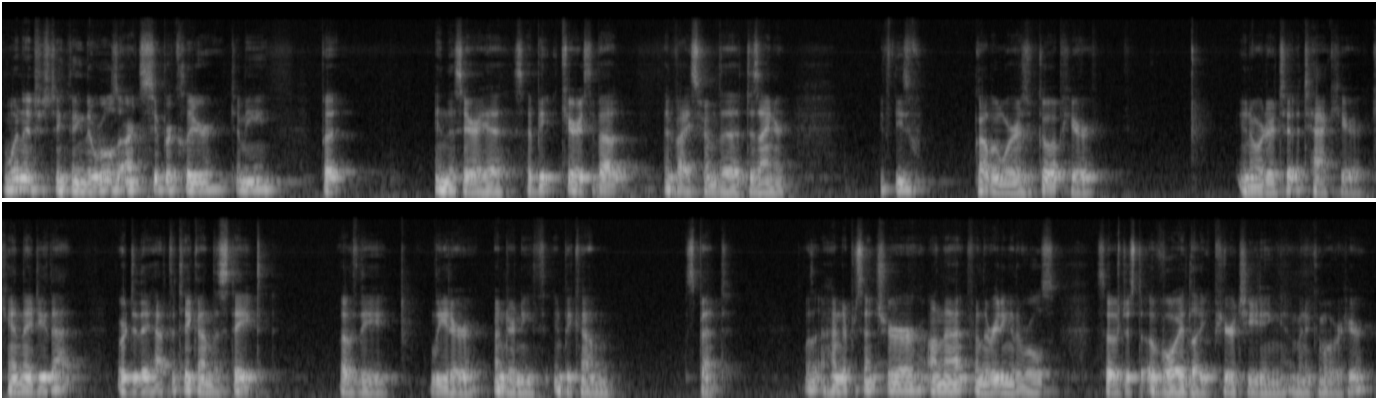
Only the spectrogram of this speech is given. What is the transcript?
One interesting thing, the rules aren't super clear to me, but in this area, so I'd be curious about advice from the designer. If these goblin warriors go up here, in order to attack here. Can they do that? Or do they have to take on the state of the leader underneath and become spent? Wasn't 100% sure on that from the reading of the rules. So just to avoid like pure cheating, I'm going to come over here.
